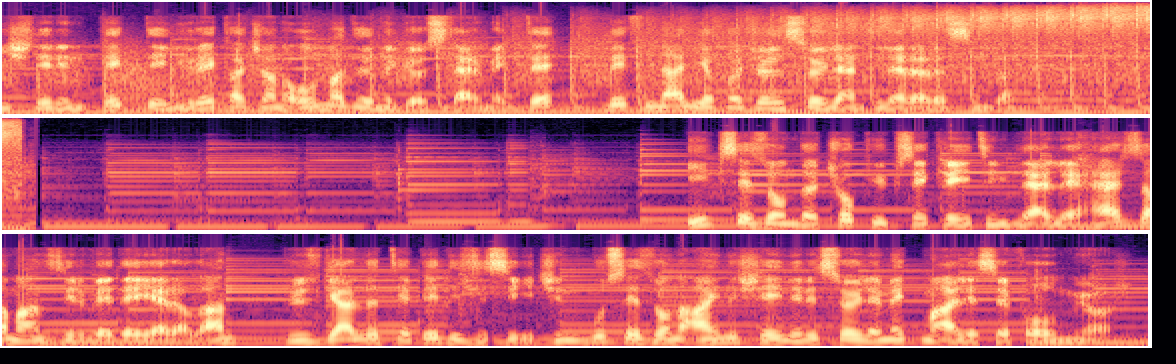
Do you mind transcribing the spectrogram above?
işlerin pek de yürek açan olmadığını göstermekte ve final yapacağı söylentiler arasında. İlk sezonda çok yüksek reytinglerle her zaman zirvede yer alan, Rüzgarlı Tepe dizisi için bu sezon aynı şeyleri söylemek maalesef olmuyor.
